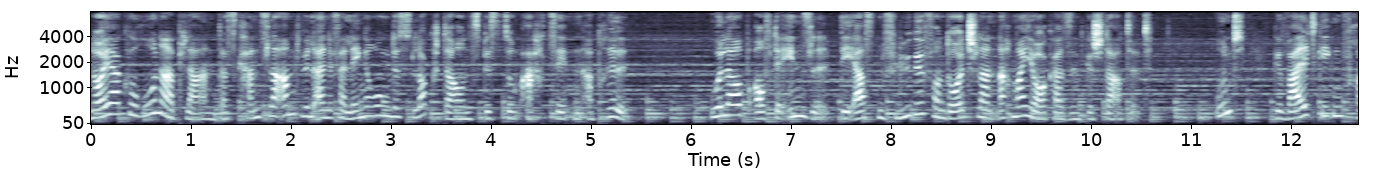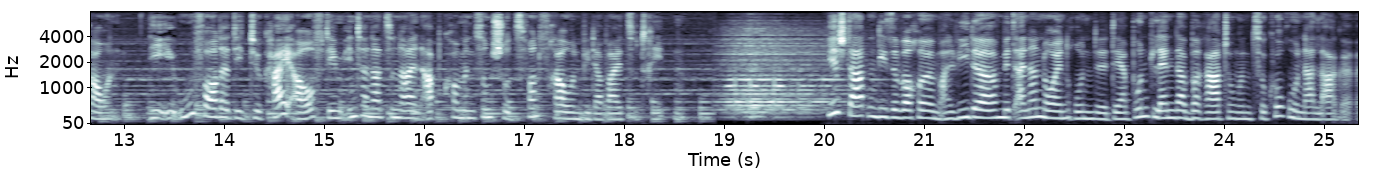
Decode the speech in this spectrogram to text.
Neuer Corona-Plan. Das Kanzleramt will eine Verlängerung des Lockdowns bis zum 18. April. Urlaub auf der Insel. Die ersten Flüge von Deutschland nach Mallorca sind gestartet. Und Gewalt gegen Frauen. Die EU fordert die Türkei auf, dem internationalen Abkommen zum Schutz von Frauen wieder beizutreten. Wir starten diese Woche mal wieder mit einer neuen Runde der Bund-Länder-Beratungen zur Corona-Lage.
